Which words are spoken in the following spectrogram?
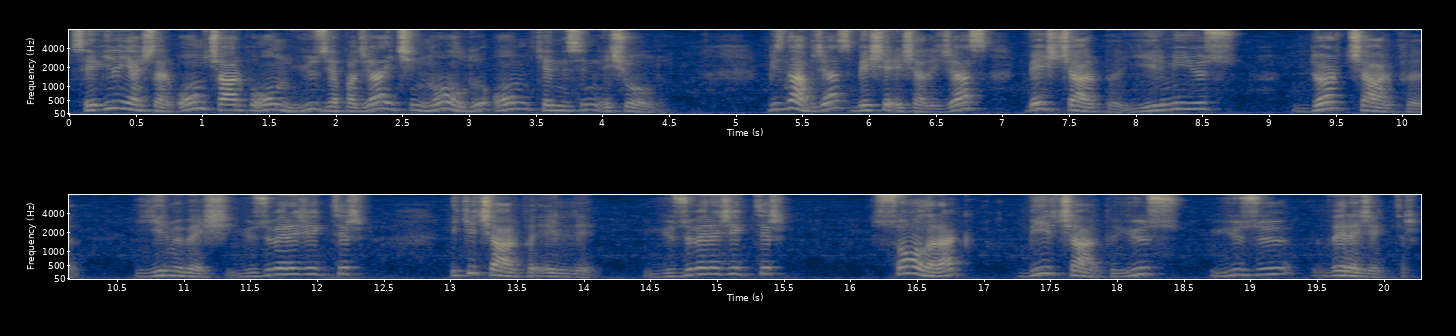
Sevgili gençler 10 çarpı 10 100 yapacağı için ne oldu? 10 kendisinin eşi oldu. Biz ne yapacağız? 5'e eş arayacağız. 5 çarpı 20 100, 4 çarpı 25 100'ü verecektir. 2 çarpı 50 100'ü verecektir. Son olarak 1 çarpı 100 100'ü verecektir.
